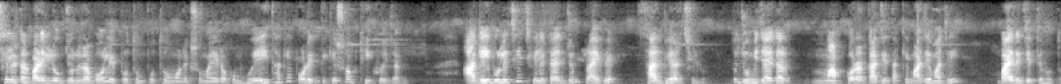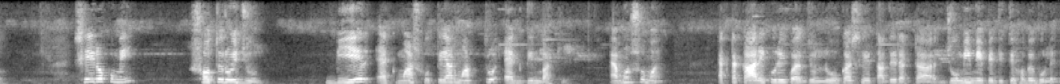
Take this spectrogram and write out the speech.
ছেলেটার বাড়ির লোকজনেরা বলে, প্রথম প্রথম অনেক সময় এরকম হয়েই থাকে, পরের দিকে সব ঠিক হয়ে যাবে। আগেই বলেছি, ছেলেটা একজন প্রাইভেট সার্ভেয়ার ছিল। তো জমি জায়গার মাপ করার কাজে তাকে মাঝে মাঝেই বাইরে যেতে হতো। সেই রকমই সতেরোই জুন, বিয়ের এক মাস হতে আর মাত্র একদিন বাকি। এমন সময় একটা কারে করে কয়েকজন লোক আসে, তাদের একটা জমি মেপে দিতে হবে বলে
